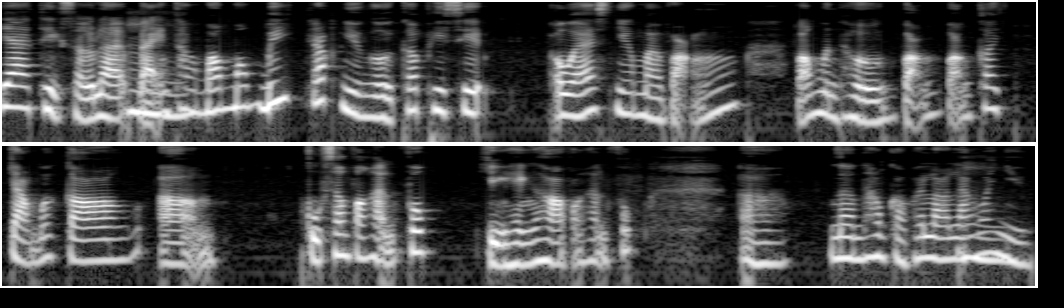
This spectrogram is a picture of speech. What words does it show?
yeah, thiệt sự là bản thân bóng bóng biết rất nhiều người có PCOS nhưng mà vẫn vẫn bình thường vẫn vẫn có chồng có con um, cuộc sống vẫn hạnh phúc chuyện hẹn hò vẫn hạnh phúc. Ờ, nên không cần phải lo lắng quá nhiều.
